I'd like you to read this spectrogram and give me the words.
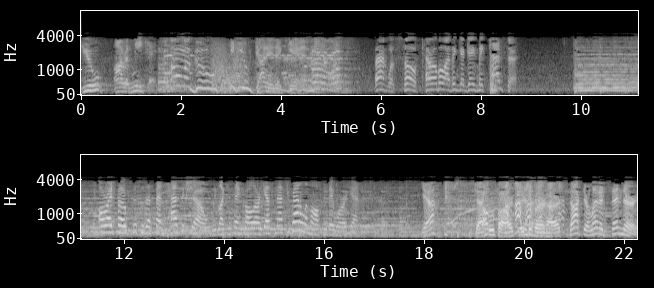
You are a meathead. Oh, Magoo, Have you done it again. That was so terrible, I think you gave me cancer. All right, folks, this was a fantastic show. We'd like to thank all our guests. Matthew, rattle them off who they were again. Yeah? Jack Oh. Buffard, Lisa Bernhard. Dr. Leonard Sender,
